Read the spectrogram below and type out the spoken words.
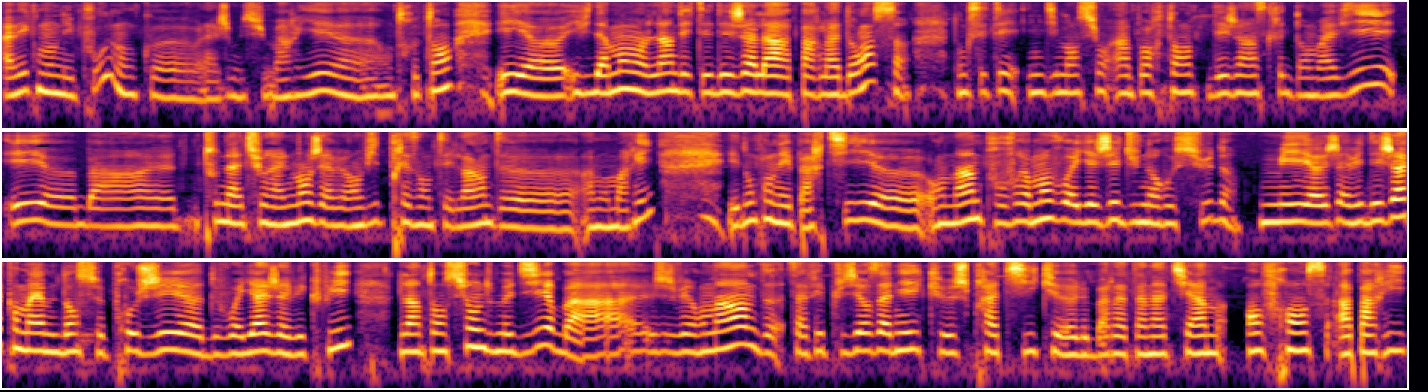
avec mon époux, donc euh, voilà, je me suis mariée euh, entre-temps, et évidemment l'Inde était déjà là par la danse, donc c'était une dimension importante déjà inscrite dans ma vie, et ben, tout naturellement j'avais envie de présenter l'Inde à mon mari, et donc on est parti en Inde pour vraiment voyager du nord au sud, mais j'avais déjà quand même dans ce projet de voyage avec lui l'intention de me dire bah je vais en Inde. Ça fait plusieurs années que je pratique euh, le Bharatanatyam en France, à Paris,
